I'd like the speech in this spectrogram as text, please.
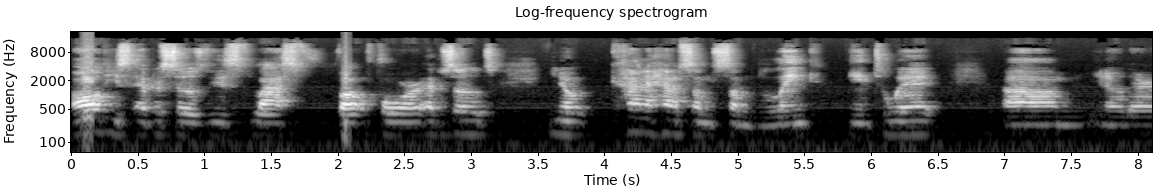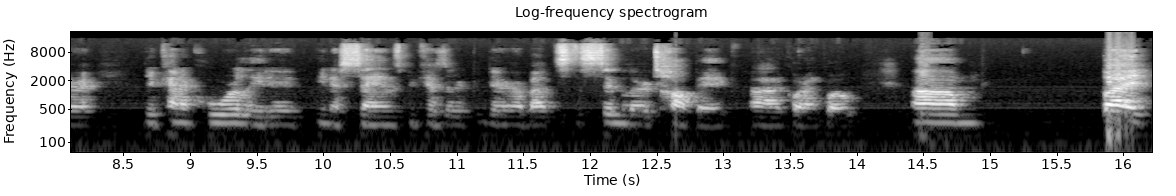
all these episodes, these last four episodes, you know, kind of have some some link into it. Um, you know, they're they're kind of correlated in a sense because they're they're about a similar topic, uh, quote unquote. Um, but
